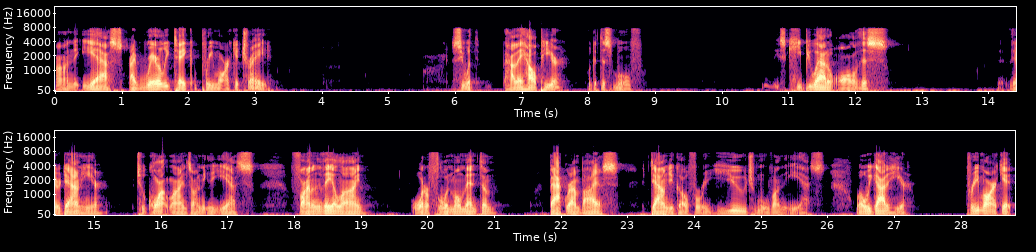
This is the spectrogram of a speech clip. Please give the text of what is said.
On the ES, I rarely take a pre-market trade. See what how they help here? Look at this move. These keep you out of all of this. They're down here, two quant lines on the ES. Finally, they align. Order flow and momentum, background bias down you go for a huge move on the ES. Well, we got it here. Pre-market,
